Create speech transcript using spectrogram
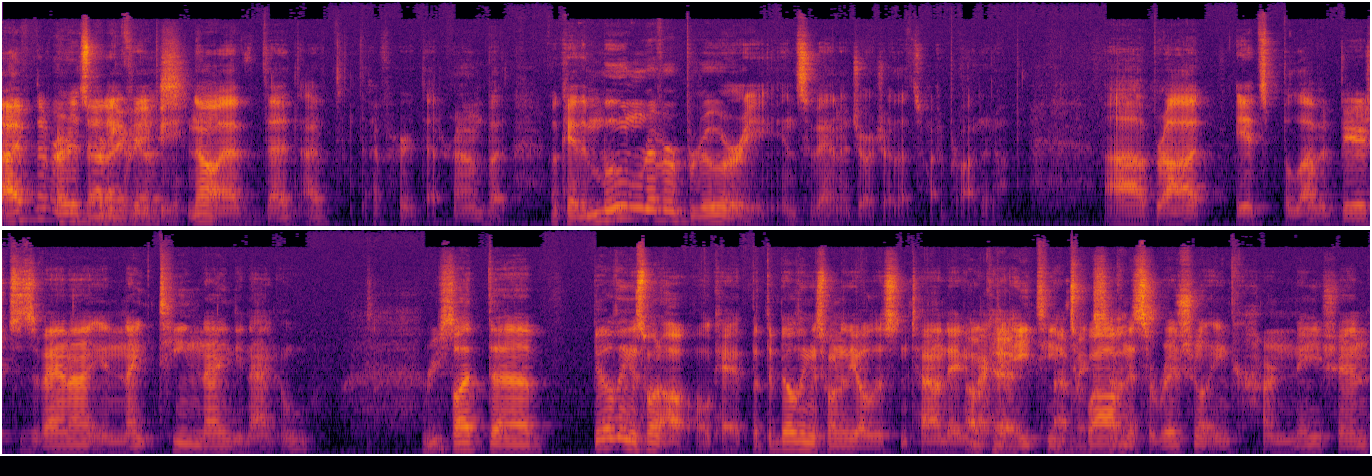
I've never heard heard it's that. pretty I creepy. guess. No, I've that I've I've heard that around. But okay, the Moon River Brewery in Savannah, Georgia. That's why I brought it up. Uh, brought its beloved beers to Savannah in 1999. Ooh. Recent. But the building is one oh okay. But the building is one of the oldest in town, dating back to Okay, that makes 1812 in its original incarnation.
